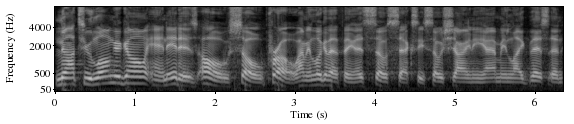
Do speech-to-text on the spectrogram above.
not too long ago, and it is oh so pro. I mean, look at that thing. It's so sexy, so shiny. I mean, like this. And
